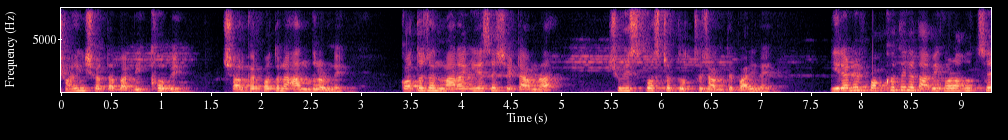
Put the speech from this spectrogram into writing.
সহিংসতা বা বিক্ষোভে সরকার পতন আন্দোলনে কতজন মারা গিয়েছে সেটা আমরা সুস্পষ্ট তথ্য জানতে পারি নাই। ইরানের পক্ষ থেকে দাবি করা হচ্ছে,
